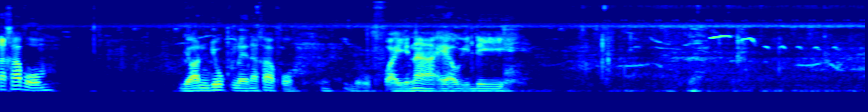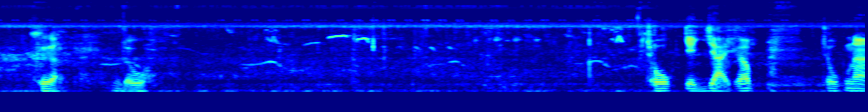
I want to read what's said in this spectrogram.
นะครับผม ย้อนยุคเลยนะครับผม ดูไฟหน้า LED เครื่องดู ชคใหญ่ๆครับชคหน้า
